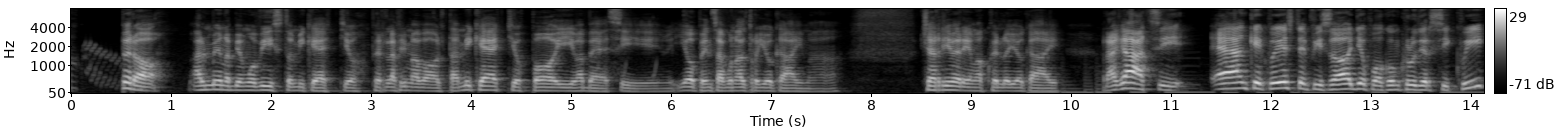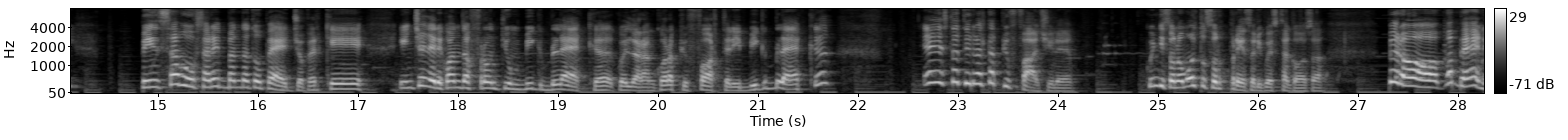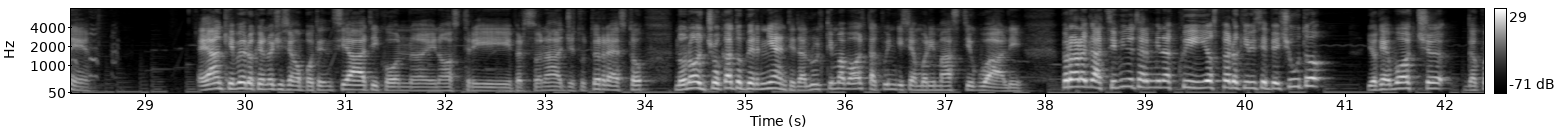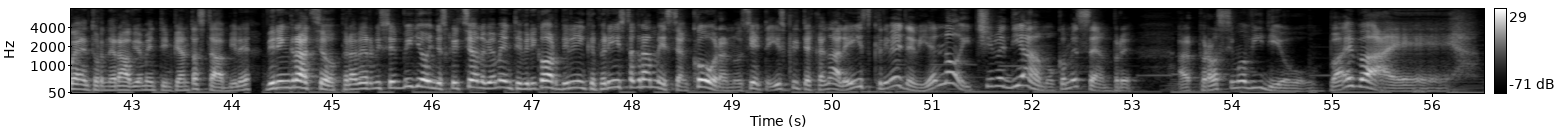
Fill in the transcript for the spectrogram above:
Però, almeno abbiamo visto Michettio per la prima volta. Michettio poi, vabbè, sì, io pensavo un altro yokai, ma ci arriveremo a quello yokai. Ragazzi, e anche questo episodio può concludersi qui. Pensavo sarebbe andato peggio perché in genere quando affronti un Big Black, quello era ancora più forte dei Big Black, è stato in realtà più facile. Quindi sono molto sorpreso di questa cosa. Però va bene. È anche vero che noi ci siamo potenziati con i nostri personaggi e tutto il resto. Non ho giocato per niente dall'ultima volta, quindi siamo rimasti uguali. Però ragazzi, il video termina qui. Io spero che vi sia piaciuto. Yokai Watch da qua tornerà ovviamente in pianta stabile. Vi ringrazio per aver visto il video. In descrizione ovviamente vi ricordo i link per Instagram. E se ancora non siete iscritti al canale iscrivetevi. E noi ci vediamo come sempre al prossimo video. Bye bye.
